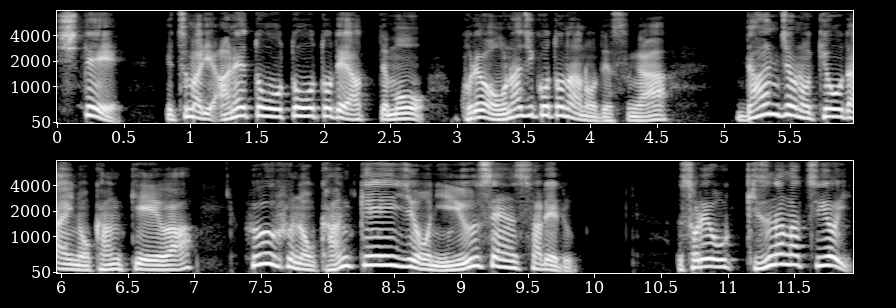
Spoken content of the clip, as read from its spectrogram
指定、つまり姉と弟であっても、これは同じことなのですが、男女の兄弟の関係は、夫婦の関係以上に優先される。それを絆が強い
